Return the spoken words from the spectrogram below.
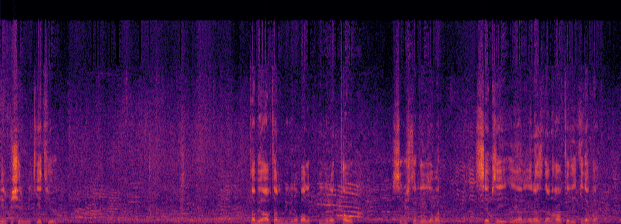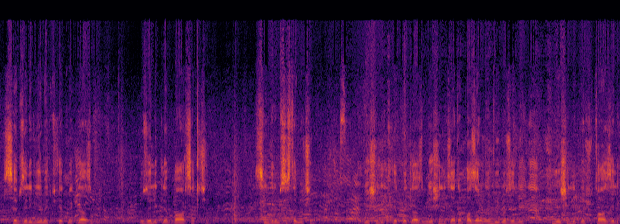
bir pişirimlik yetiyor. Tabii haftanın bir güne balık, bir güne tavuk sıkıştırdığın zaman sebzeyi yani en azından haftada iki defa sebzeli bir yemek tüketmek lazım. Özellikle bağırsak için, sindirim sistemi için yeşillik tüketmek lazım. Yeşillik zaten pazarın en büyük özelliği şu yeşillik ve şu tazelik.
